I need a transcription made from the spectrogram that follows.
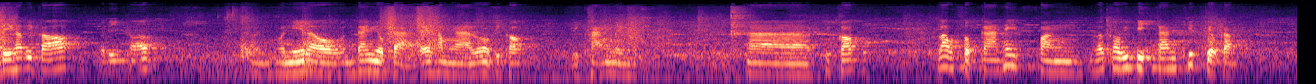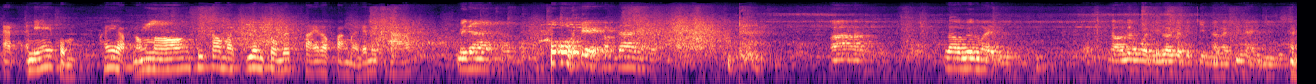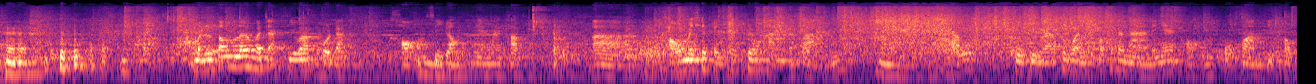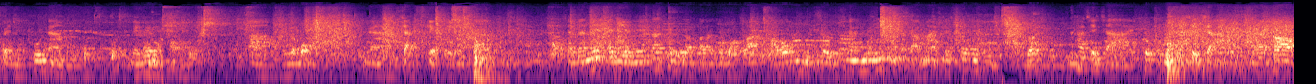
วัสดีครับพี่ก๊อฟสวัสดีครับ วันวันนี้เราได้มีโอกาสได้ทำงานร่วมกับพี่ก๊อฟอีกครั้งหนึ่งอ่าพี่ก๊อฟเล่าประสบการณ์ให้ฟังแล้วก็วิธีการคิดเกี่ยวกับแอดอันนี้ให้ผมให้กับน้องๆที่เข้ามาเยี่ยมชมเว็บไซต์เราฟังหน่อยได้ไหมครับ ไม่ได้ครับโอเคครับได้ครับอ่าเล่าเรื่องอะไรดีเล่าเรื่องวันนี้เราจะไปกินอะไรที่ไหนดีมันต้องเริ่มมาจากที่ว่าโปรดักต์ ของซีล็อกเนี่ยนะครับอ่าเขาไม่ใช่เป็นแค่เครื่องอ่านเอกสารครับจริงๆแล้วทุกวันนี้เขาพัฒนาในแง่ของความที่เขาเป็นผู้นำในเรื่องของอาระบบงานจัดเก็บเอกสารฉะนั้นเนี่ยไอเดียเนี้ก็คือเรากำลังจะบอกว่าเขามีโซลูชันที่สามารถจะช่วยลดค่าใช้จ่ายควบคุมค่าใช้จ่ายแล้วก็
